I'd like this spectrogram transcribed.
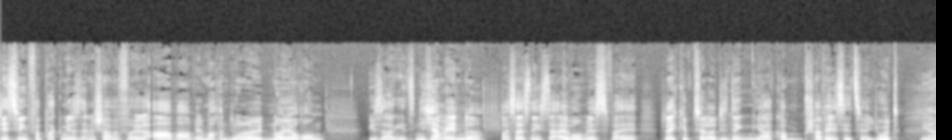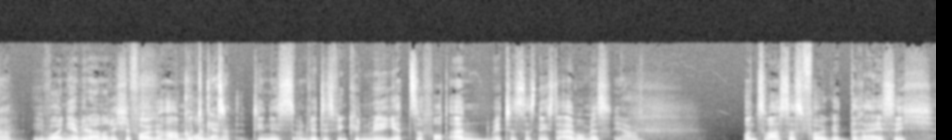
Deswegen verpacken wir das in eine scharfe Folge. Aber wir machen die Neu Neuerung. Wir sagen jetzt nicht am Ende, was das nächste Album ist, weil vielleicht gibt es ja Leute, die denken, ja komm, Schaffe ist jetzt ja gut. Ja. Wir wollen hier wieder eine richtige Folge haben Gut, und gerne. die nächste, und wir deswegen kündigen wir jetzt sofort an, welches das nächste Album ist. Ja. Und zwar ist das Folge 30.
